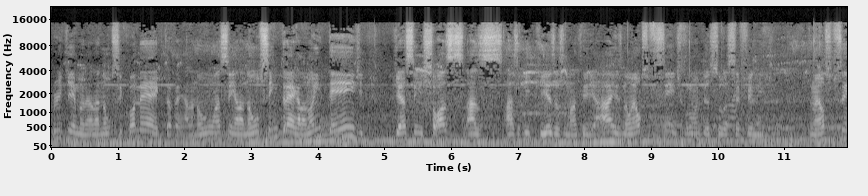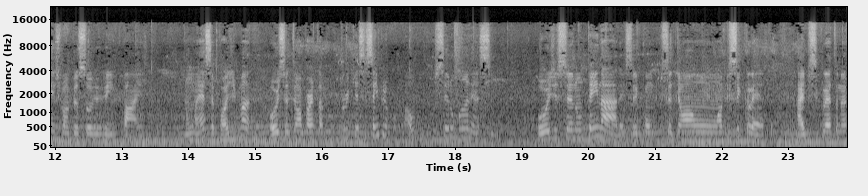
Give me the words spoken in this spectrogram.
Por quê, mano? Ela não se conecta, velho. Ela não assim, ela não se entrega, ela não entende que assim, só as, as, as riquezas materiais não é o suficiente para uma pessoa ser feliz. Não é o suficiente para uma pessoa viver em paz. Não é, você pode, mano, hoje você tem um apartamento, porque você sempre o, o ser humano é assim. Hoje você não tem nada, você, você tem uma, uma bicicleta, aí a bicicleta não é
